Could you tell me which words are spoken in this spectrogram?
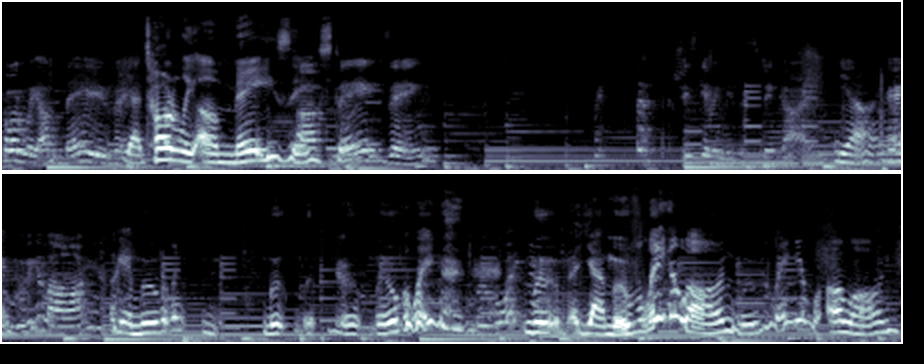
Totally amazing. Yeah, totally amazing. Amazing. She's giving me the stink eye. Yeah. Okay, moving along. Okay, moving. Move, move, move, moving, move, yeah, moving along, moving along.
